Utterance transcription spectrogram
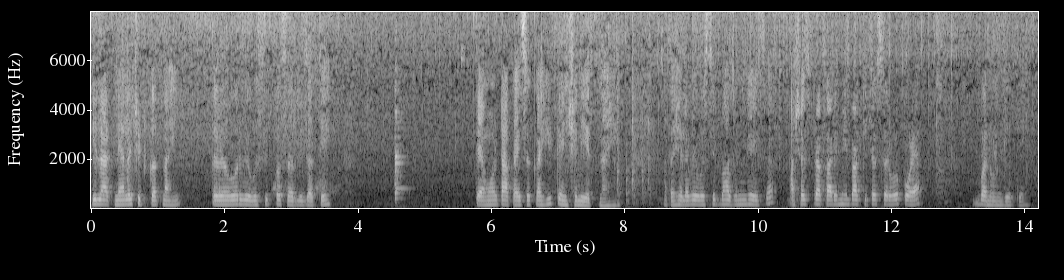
ही लाटण्याला चिटकत नाही. तव्यावर व्यवस्थित पसरली जाते. त्यामुळे टाकायचं काही टेन्शन येत नाही. आता ह्याला व्यवस्थित भाजून घ्यायचं. अशाच प्रकारे मी बाकीच्या सर्व पोळ्या बनवून घेते.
